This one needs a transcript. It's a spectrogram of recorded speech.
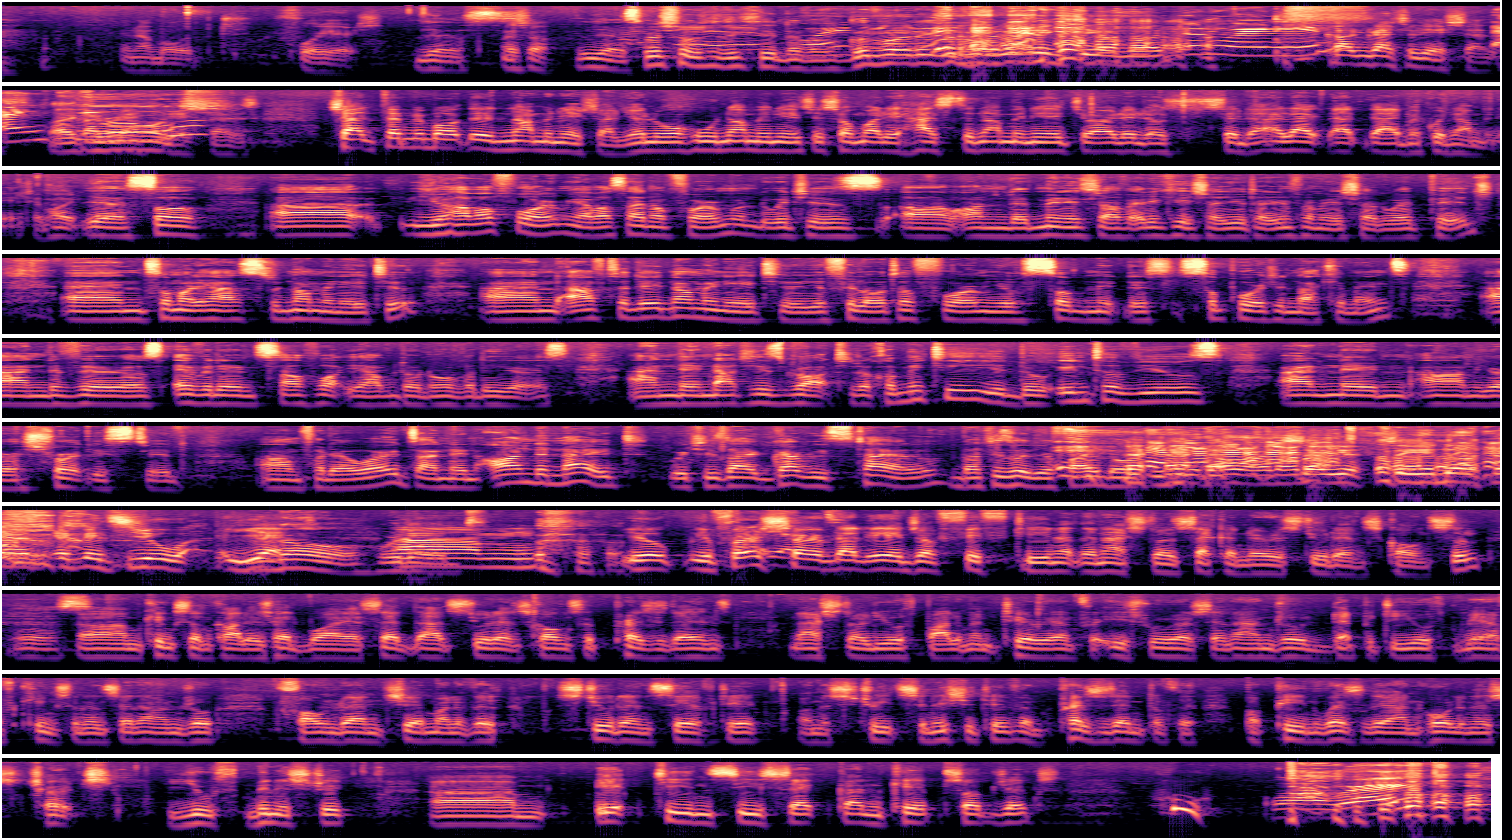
in about four years. Yes. What's up? Yes, we should Hello. think Good about Good morning, good Good morning. morning to you, bud. Good morning. Congratulations. Thank Thank you you. very much. Congratulations. Chad, tell me about the nomination. You know who nominates you? Somebody has to nominate you, or they just said, I like that guy, make we nominate him. Yeah, so uh, you have a form, you have a sign-up form, which is uh, on the Ministry of Education, Youth and Information webpage, and somebody has to nominate you. And after they nominate you, you fill out a form, you submit this supporting documents and the various evidence of what you have done over the years. And then that is brought to the committee, you do interviews, and then um, you're shortlisted. Um, for the awards, and then on the night, which is like Grammy style, that is when you find out. if you that one So you, so you don't know if it's you yet? No, we don't. Um, you, you first served at the age of 15 at the National Secondary Students Council. Yes. Um, Kingston College head boy, I said that, Students Council President, National Youth Parliamentarian for East Rural St. Andrew, Deputy Youth Mayor of Kingston and St. Andrew, founder and chairman of the Student Safety on the Streets Initiative, and president of the Papine Wesleyan Holiness Church Youth Ministry. Um, 18 CSEC and CAPE subjects. Whew. Wow, right?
